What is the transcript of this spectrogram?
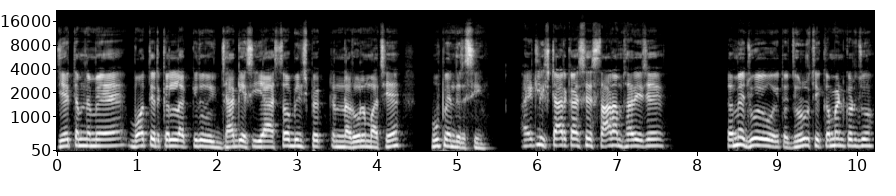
જે તમને મેં બોતેર કલાક કીધું જાગે છે. આ સબ ઇન્સ્પેક્ટરના રોલમાં છે ભૂપેન્દ્ર સિંહ. આ એટલી સ્ટાર કાસ્ટ છે, સારામાં સારી છે. તમે જોયું હોય તો જરૂરથી કમેન્ટ કરજો.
